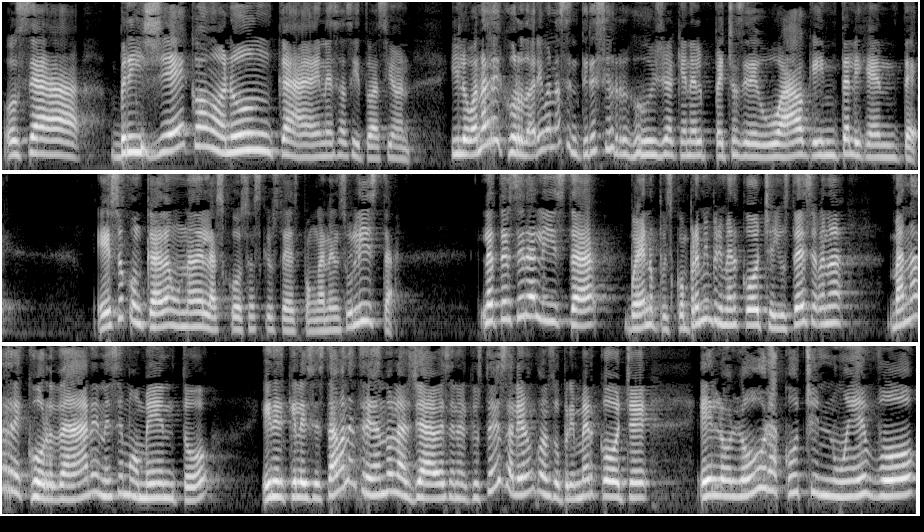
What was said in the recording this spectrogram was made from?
O sea, brillé como nunca en esa situación. Y lo van a recordar y van a sentir ese orgullo aquí en el pecho, así de, wow, qué inteligente. Eso con cada una de las cosas que ustedes pongan en su lista. La tercera lista, bueno, pues compré mi primer coche y ustedes se van a, van a recordar en ese momento en el que les estaban entregando las llaves, en el que ustedes salieron con su primer coche, el olor a coche nuevo,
